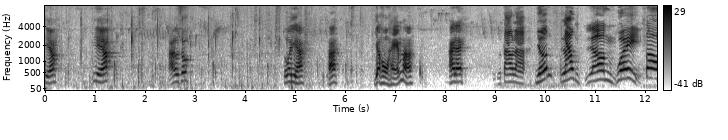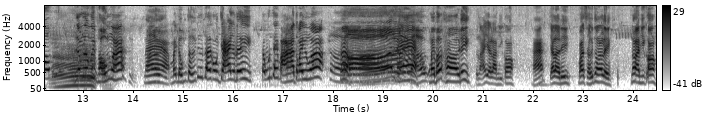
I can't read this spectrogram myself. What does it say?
Gì hả cái gì hả hạ tôi xuống. Tôi bay gì hả? Hả? Giang hồ hẻm hả? Ai đây? Tụi tao là nhóm Long. Lân Quy. Tôm Lâm Lâm Quy Phụng hả? Nè mày đụng tử thứ tới con trai tao đi. Tao quýnh thấy bà tao bay luôn á. Ơi, nè mày bớt hờ đi. Từ nãy giờ làm gì con? Hả? Trả lời đi. Ba xử tao nó liền. Nó làm gì con?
